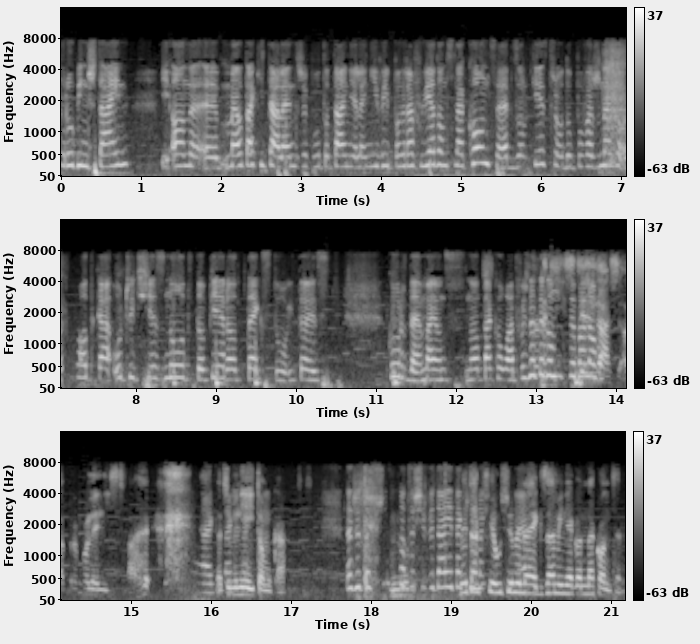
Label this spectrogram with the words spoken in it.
Rubinstein, i on e, miał taki talent, że był totalnie leniwy i potrafił jadąc na koncert z orkiestrą do poważnego ośrodka uczyć się z nut dopiero od tekstu i to jest kurde, mając no taką łatwość. Dlatego taki muszę balować. a propos lenistwa. Tak, Znaczy tak, mnie i Tomka. Także to wszystko, co się wydaje takie My tak się uczymy na egzamin, jak on na koncert.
